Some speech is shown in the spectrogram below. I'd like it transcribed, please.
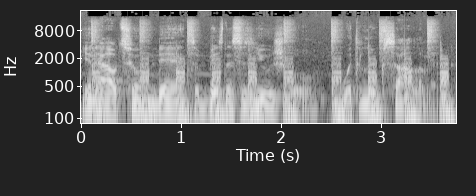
You're now tuned in to Business as Usual with Luke Solomon.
